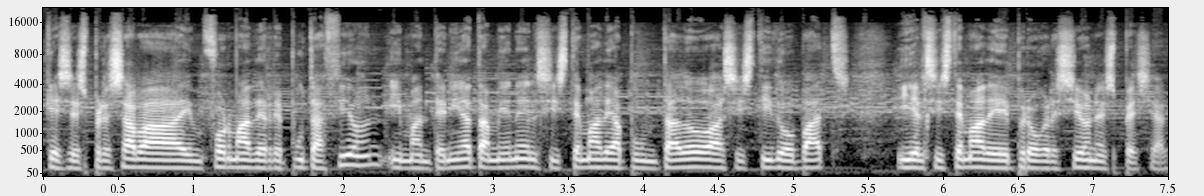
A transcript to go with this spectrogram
que se expresaba en forma de reputación y mantenía también el sistema de apuntado asistido BATS y el sistema de progresión especial.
